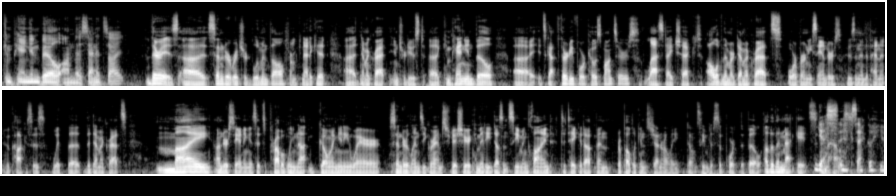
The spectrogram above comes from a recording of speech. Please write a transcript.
companion bill on the Senate side? There is. Uh, Senator Richard Blumenthal from Connecticut, uh, Democrat, introduced a companion bill. Uh, it's got 34 co sponsors. Last I checked, all of them are Democrats or Bernie Sanders, who's an independent who caucuses with the, the Democrats. My understanding is it's probably not going anywhere. Senator Lindsey Graham's Judiciary Committee doesn't seem inclined to take it up, and Republicans generally don't seem to support the bill, other than Matt Gaetz. yes, in the House. exactly. Yeah.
